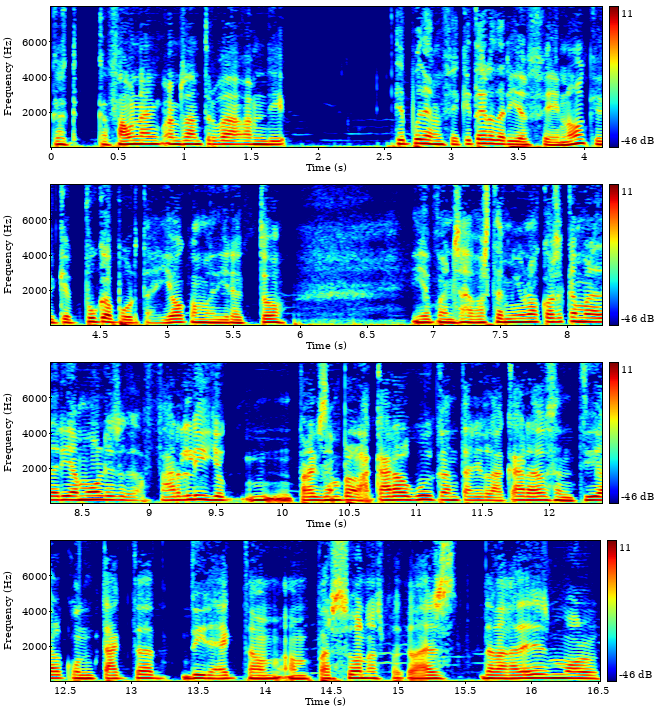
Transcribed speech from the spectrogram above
que, que fa un any quan ens vam trobar vam dir què podem fer, què t'agradaria fer, no? Què, què et puc aportar jo com a director? I jo pensava, a mi una cosa que m'agradaria molt és agafar-li, jo, mm, per exemple, la cara a algú i cantar-li la cara, sentir el contacte directe amb, amb persones, perquè a vegades, de vegades és molt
